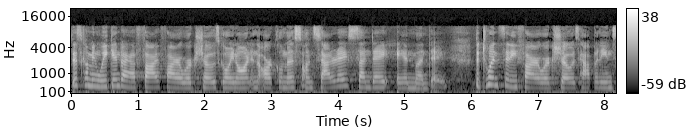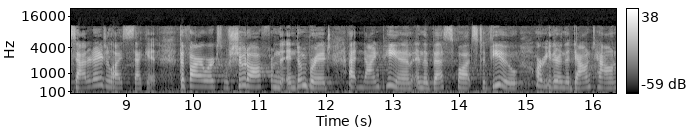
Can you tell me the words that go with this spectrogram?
This coming weekend, I have five fireworks shows going on in the ArkLaMiss on Saturday, Sunday, and Monday. The Twin City Fireworks Show is happening Saturday, July 2nd. The fireworks will shoot off from the Endom Bridge at 9 p.m. and the best spots to view are either in the downtown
